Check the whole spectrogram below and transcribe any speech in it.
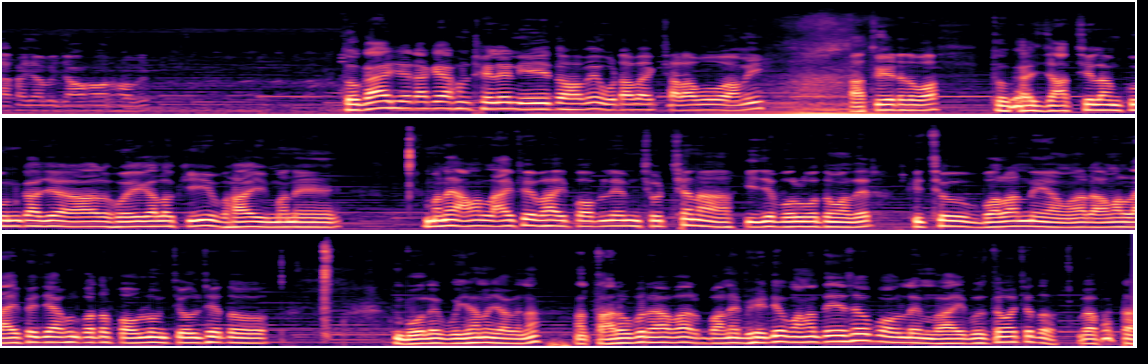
দেখা যাবে যাওয়া হওয়ার হবে। তো গাইজ এটাকে এখন ঠেলে নিয়ে যেতে হবে, ওটা বাইক চালাবো আমি। আর তুই এটাতে বস। তো গাইজ যাচ্ছিলাম কোন কাজে আর হয়ে গেল কি? ভাই মানে মানে আমার লাইফে ভাই প্রবলেম ছুটছে না, কি যে বলব তোমাদের? কিছু বলার নেই আমার আমার লাইফে যে এখন কত প্রবলেম চলছে তো বলে বোঝানো যাবে না। আর তার উপরে আবার মানে ভিডিও বানাতে এসেও প্রবলেম ভাই, বুঝতে পারছ তো ব্যাপারটা?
